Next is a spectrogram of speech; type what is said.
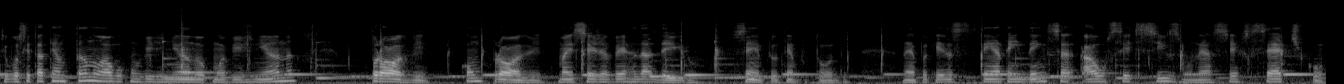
Se você está tentando algo com um virginiano ou com uma virginiana, prove, comprove, mas seja verdadeiro, sempre, o tempo todo. Né? Porque eles têm a tendência ao ceticismo, né? a ser cético.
